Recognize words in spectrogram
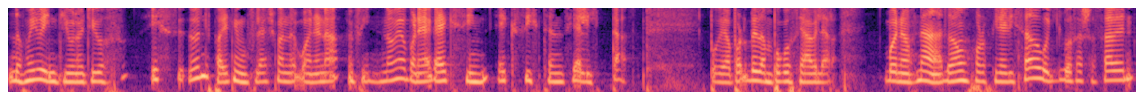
2021 chicos. Es, ¿no les parece un flash cuando bueno nada en fin no me voy a poner acá existencialista porque aparte tampoco sé hablar. Bueno nada lo damos por finalizado cualquier cosa ya saben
